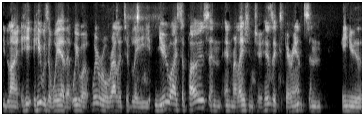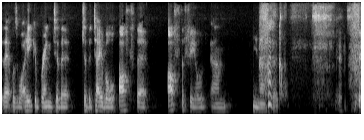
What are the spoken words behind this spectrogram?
like he, he was aware that we were we were all relatively new, I suppose, in, in relation to his experience, and he knew that that was what he could bring to the to the table off the off the field. Um, you know. So.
